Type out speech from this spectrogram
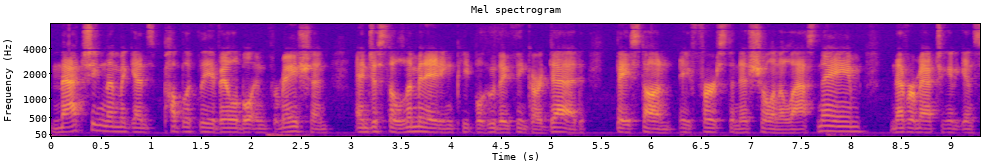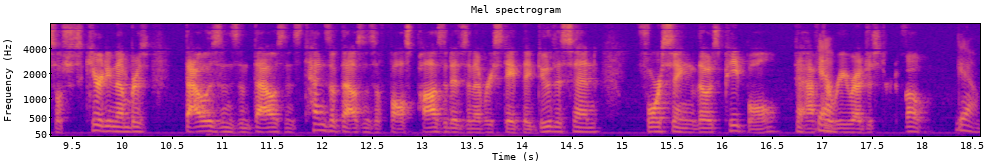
matching them against publicly available information and just eliminating people who they think are dead based on a first initial and a last name, never matching it against social security numbers, thousands and thousands, tens of thousands of false positives in every state they do this in, forcing those people to have Yeah. to re-register to vote. Yeah.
